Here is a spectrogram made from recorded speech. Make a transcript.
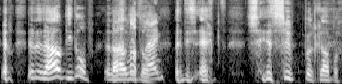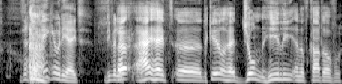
het, het, het houdt niet op. Het houdt Wat niet op. fijn. Het is echt su- super grappig. Zeg nog één keer hoe die heet. Die wil ik. Eh, hij heet, eh, de kerel heet John Healy en het gaat over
